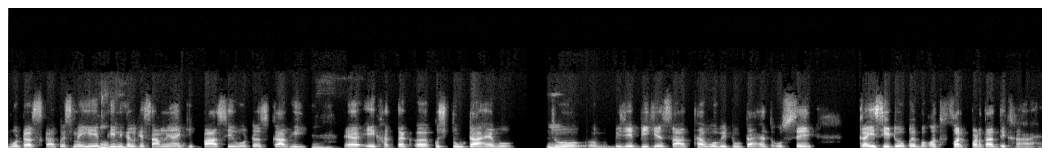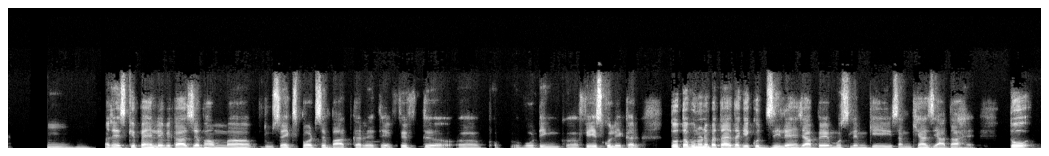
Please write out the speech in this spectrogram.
वोटर्स का? तो इसमें ये भी निकल के सामने आया कि पासी वोटर्स का भी हम्म। एक हद तक कुछ टूटा है वो जो बीजेपी के साथ था वो भी टूटा है तो उससे कई सीटों पर बहुत फ़र्क पड़ता दिख रहा है। अच्छा इसके पहले विकास जब हम दूसरे एक्सपर्ट से बात कर रहे थे फिफ्थ वोटिंग फ़ेज़ को लेकर तो तब उन्होंने बताया था कि कुछ ज़िले हैं जहाँ पे मुस्लिम की संख्या ज़्यादा है। तो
